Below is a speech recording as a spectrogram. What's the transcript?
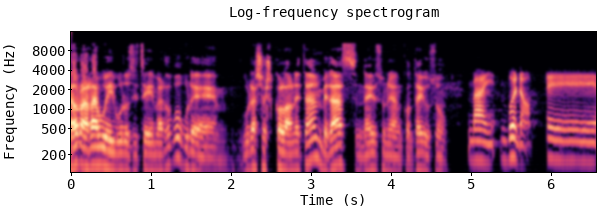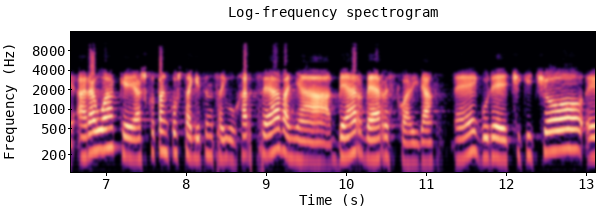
Gaur arauei buruz hitz egin behar dugu, gure guraso eskola honetan, beraz, nahi duzunean konta. Bai, bueno, e, arauak e, askotan kosta egiten zaigu jartzea, baina behar beharrezkoa dira. E, gure txikitxo, e,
